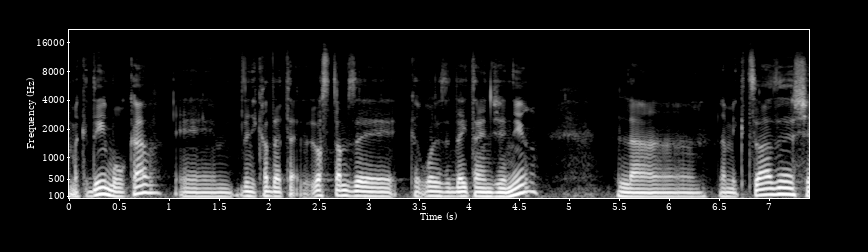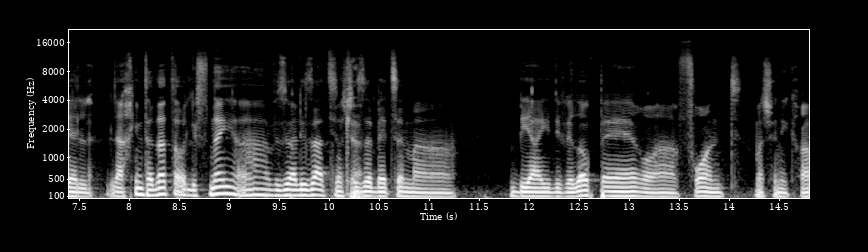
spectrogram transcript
מקדים, מורכב. אה, זה נקרא דאטה, לא סתם זה, קראו לזה Engineer, ל- למקצוע הזה של להכין את הדאטה עוד לפני הוויזואליזציה, כן. שזה בעצם ה-BI Developer או ה-Front, מה שנקרא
